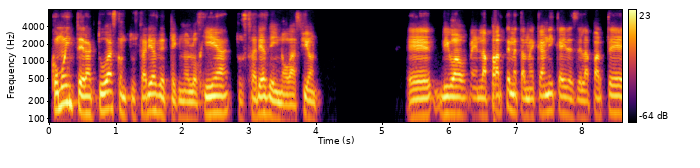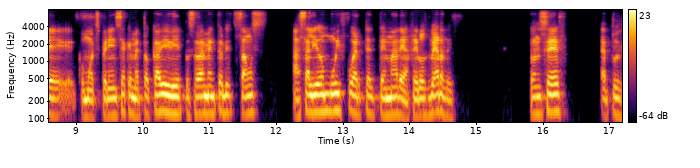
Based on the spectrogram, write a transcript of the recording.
cómo interactúas con tus áreas de tecnología, tus áreas de innovación. Eh, digo, en la parte metalmecánica y desde la parte como experiencia que me toca vivir, pues obviamente ahorita estamos, ha salido muy fuerte el tema de aceros verdes. Entonces, eh, pues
